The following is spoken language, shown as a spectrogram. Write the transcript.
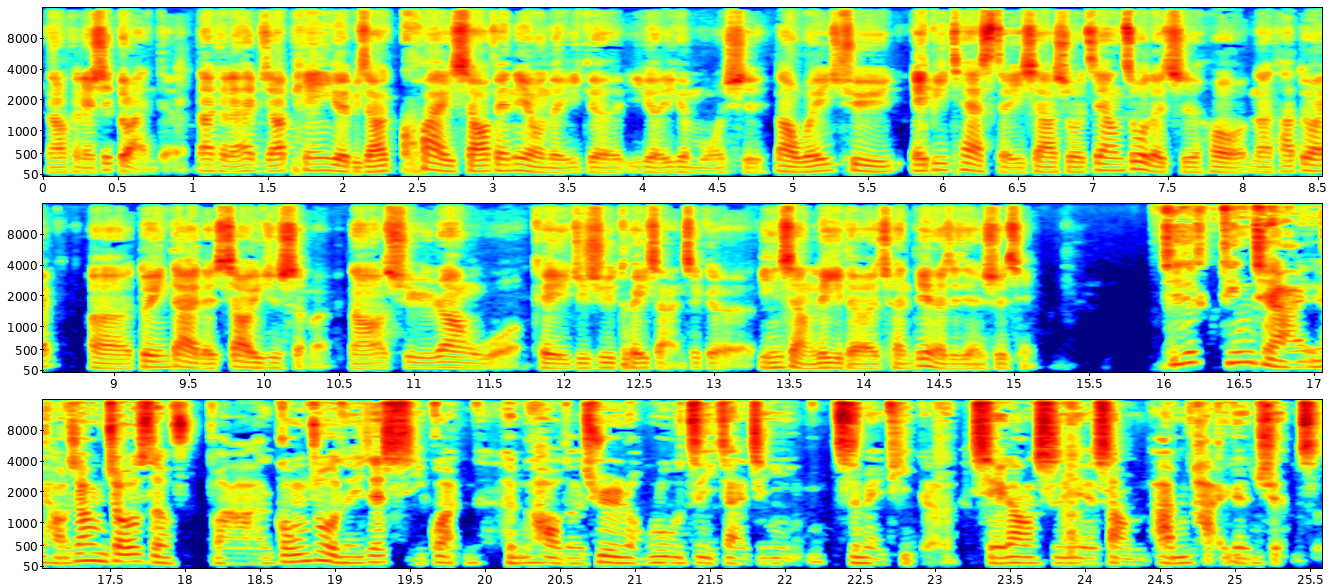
然后可能是短的，那可能还比较偏一个比较快消费内容的一个一个一个模式。那我会去 A/B test 一下，说这样做了之后，那它对呃对应带来的效益是什么，然后去让我可以继续推展这个影响力的沉淀的这件事情。其实听起来好像 Joseph 把工作的一些习惯很好的去融入自己在经营自媒体的斜杠事业上安排跟选择。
